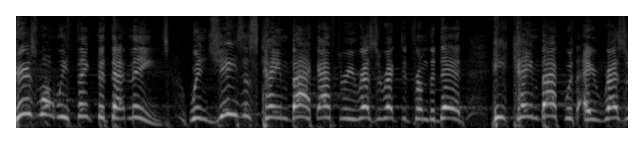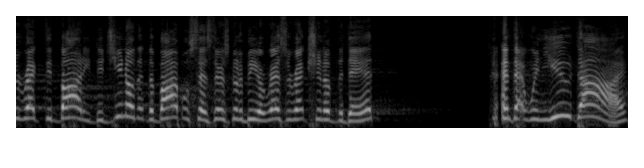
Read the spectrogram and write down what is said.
Here's what we think that that means. When Jesus came back after he resurrected from the dead, he came back with a resurrected body. Did you know that the Bible says there's going to be a resurrection of the dead? And that when you die,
